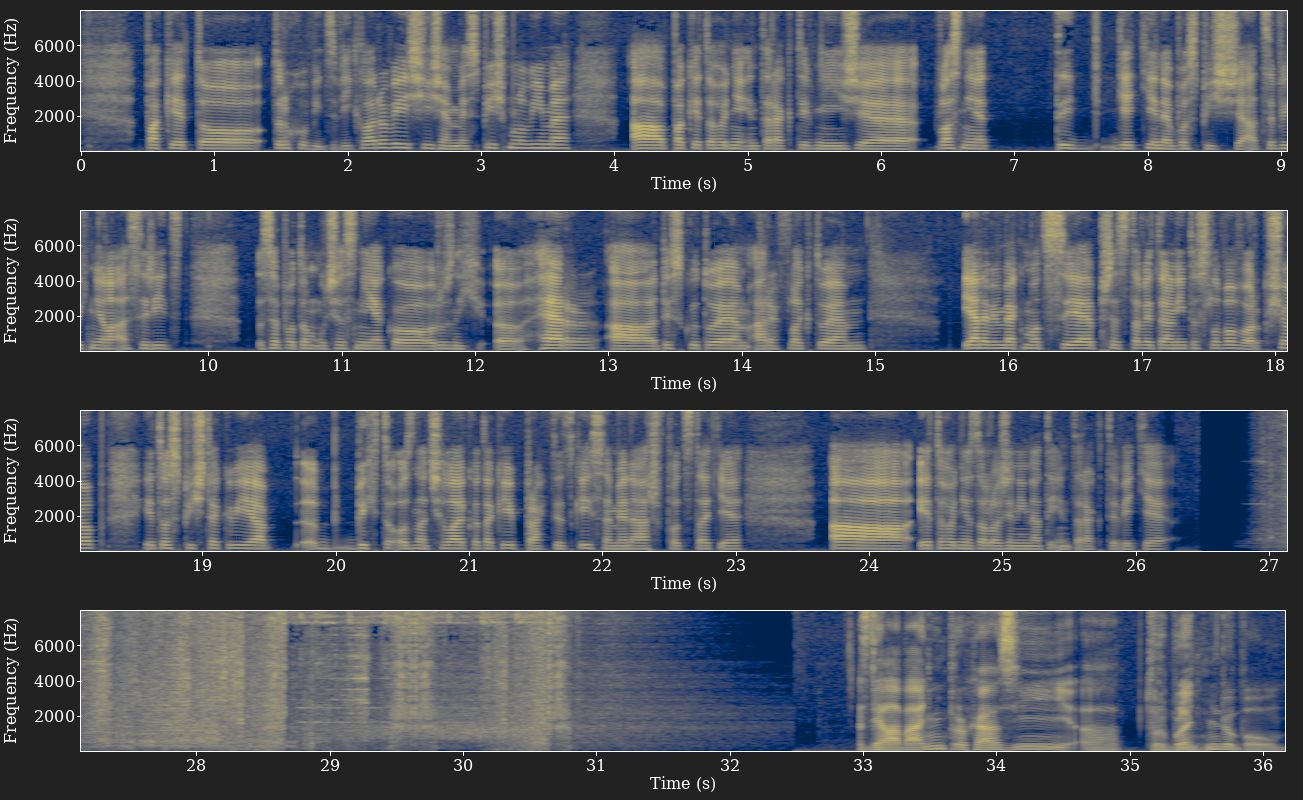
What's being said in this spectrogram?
pak je to trochu víc výkladovější, že my spíš mluvíme a pak je to hodně interaktivní, že vlastně ty děti, nebo spíš žáci bych měla asi říct, se potom účastní jako různých uh, her a diskutujeme a reflektujeme. Já nevím, jak moc je představitelný to slovo workshop. Je to spíš takový, já eh, bych to označila jako takový praktický seminář v podstatě. A je to hodně založený na té interaktivitě. Vzdělávání prochází uh, turbulentní dobou,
